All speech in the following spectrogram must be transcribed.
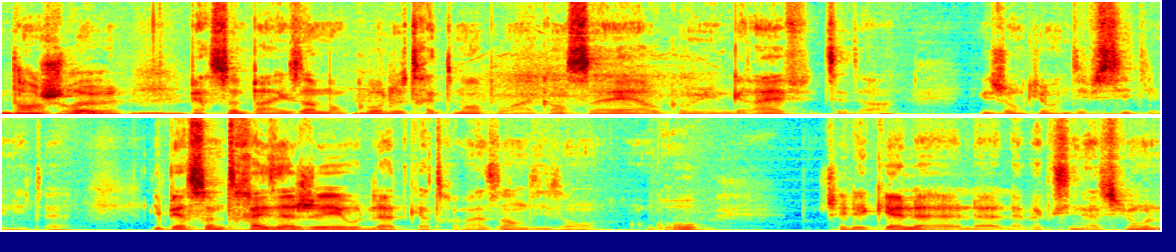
dangereux. Mmh. Personnes, par exemple, en cours de traitement pour un cancer ou comme une greffe, etc. Les gens qui ont un déficit immunitaire. Les personnes très âgées, au-delà de 80 ans, disons, en gros, chez lesquelles la, vaccination,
